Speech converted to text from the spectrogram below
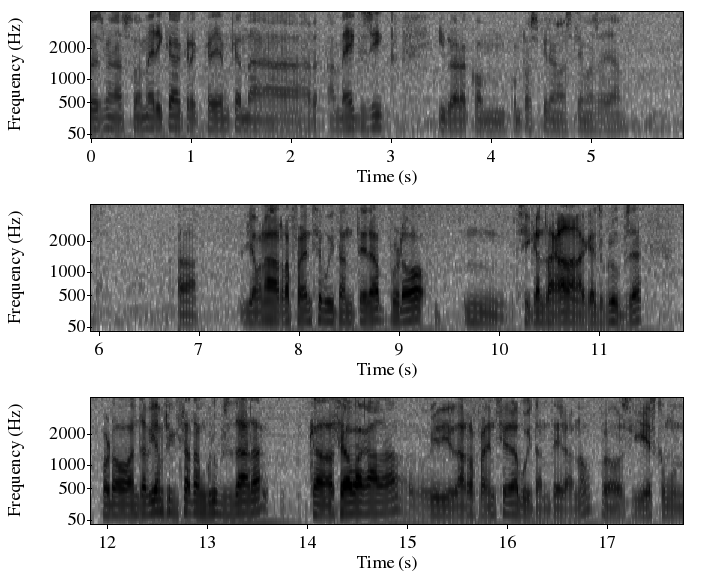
lesbiana a Sud-amèrica, creiem que hem d'anar a Mèxic i veure com, com respiren els temes allà. Uh, hi ha una referència vuitantera, però mm, sí que ens agraden aquests grups, eh? però ens havíem fixat en grups d'ara que a la seva vegada, vull dir, la referència era vuitantera, no? Però o sigui, és com un...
